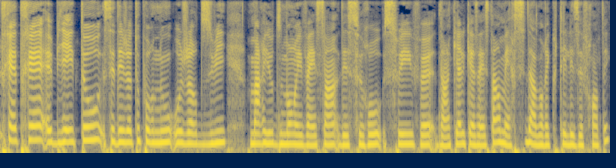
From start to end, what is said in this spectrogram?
très, très bientôt. C'est déjà tout pour nous aujourd'hui. Mario Dumont et Vincent Dessureau suivent dans quelques instants. Merci d'avoir écouté Les Effrontés.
